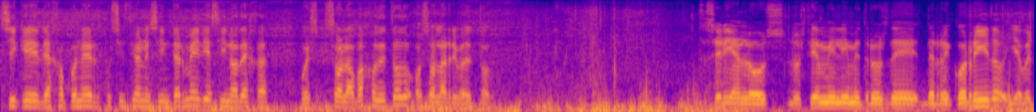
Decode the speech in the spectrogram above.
sí que deja poner posiciones intermedias y no deja pues solo abajo de todo o solo arriba de todo. Estos serían los, los 100 milímetros de, de recorrido y a ver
